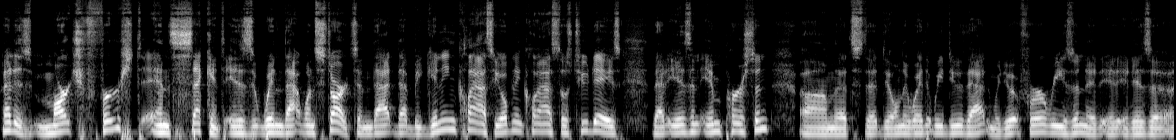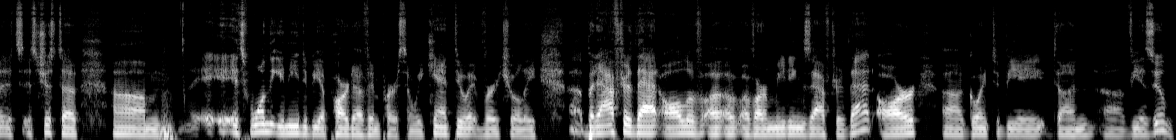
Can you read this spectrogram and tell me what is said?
That is March 1st and 2nd is when that one starts. And that, that beginning class, the opening class, those two days, that is an in-person. Um, that's the, the only way that we do that. And we do it for a reason. It, it, it is a, it's, it's just a, um, it's one that you need to be a part of in person. We can't do it virtually. Uh, but after that, all of, of, of, our meetings after that are uh, going to be done uh, via Zoom.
